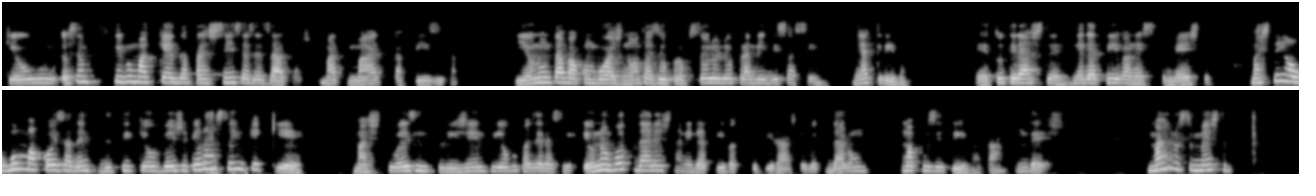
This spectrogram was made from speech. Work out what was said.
que eu, eu sempre tive uma queda para as ciências exatas, matemática, física, e eu não estava com boas notas, e o professor olhou para mim e disse assim, minha querida, é, tu tiraste negativa nesse semestre, mas tem alguma coisa dentro de ti que eu vejo que eu não sei o que, que é, mas tu és inteligente e eu vou fazer assim, eu não vou te dar esta negativa que tu tiraste, eu vou te dar um, uma positiva, tá? Um 10. Mas no semestre,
